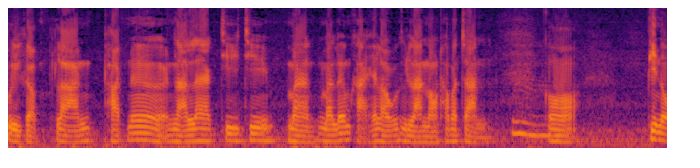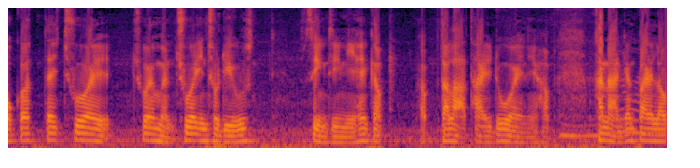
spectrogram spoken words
คุยกับร้านพาร์ทเนอร์ร้านแรกที่ที่มามาเริ่มขายให้เราก็คือร้านน้องท่าพระจันทร์อืมก็พี่นกก็ได้ช่วยช่วยเหมือนช่วย introduce สิ่งสิ่งนี้ให้กับแบบตลาดไทยด้วยเนี่ยครับ ขนานกันไปเรา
